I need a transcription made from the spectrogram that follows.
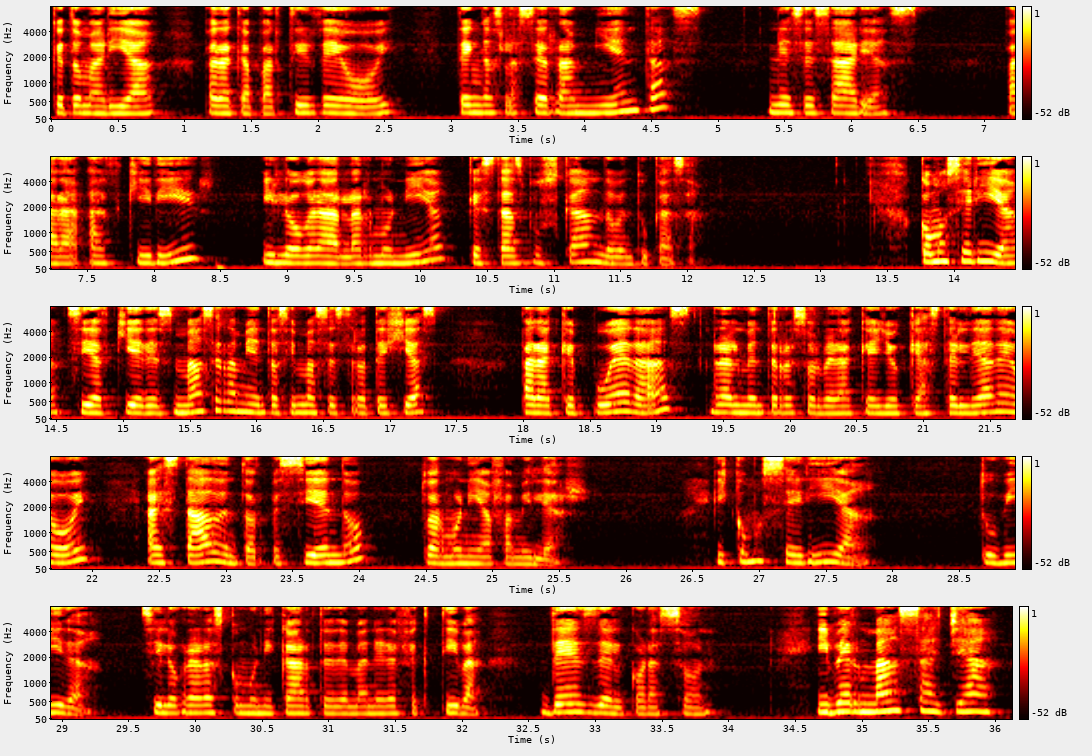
¿Qué tomaría para que a partir de hoy tengas las herramientas necesarias para adquirir y lograr la armonía que estás buscando en tu casa? ¿Cómo sería si adquieres más herramientas y más estrategias para que puedas realmente resolver aquello que hasta el día de hoy ha estado entorpeciendo tu armonía familiar. ¿Y cómo sería tu vida si lograras comunicarte de manera efectiva desde el corazón y ver más allá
